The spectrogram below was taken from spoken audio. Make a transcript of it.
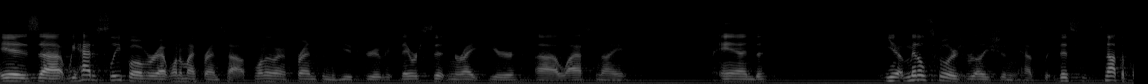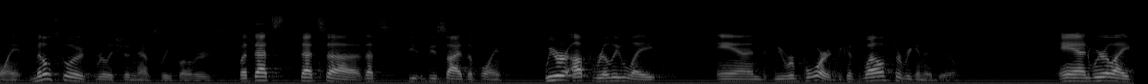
is uh, we had a sleepover at one of my friend's house. One of my friends in the youth group, they were sitting right here uh, last night. And, you know, middle schoolers really shouldn't have sleep. This, it's not the point. Middle schoolers really shouldn't have sleepovers. But that's, that's, uh, that's beside the point. We were up really late and we were bored because what else are we going to do? And we were like,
